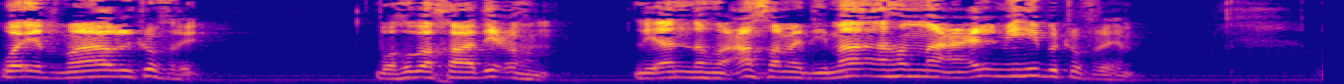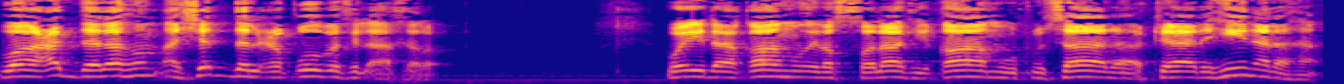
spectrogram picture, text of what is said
وإضمار الكفر وهو خادعهم لأنه عصم دماءهم مع علمه بكفرهم. وأعد لهم أشد العقوبة في الآخرة. وإذا قاموا إلى الصلاة قاموا كسالى كارهين لها.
